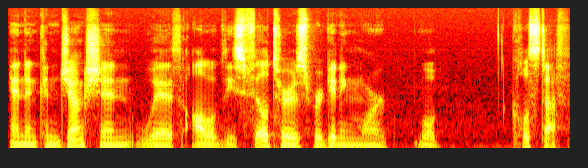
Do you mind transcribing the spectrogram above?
and in conjunction with all of these filters, we're getting more, well, cool stuff.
